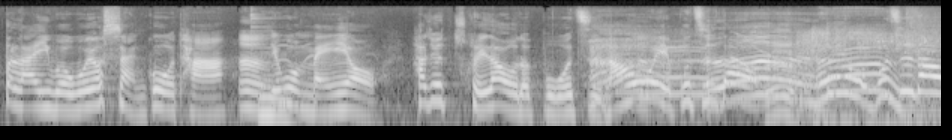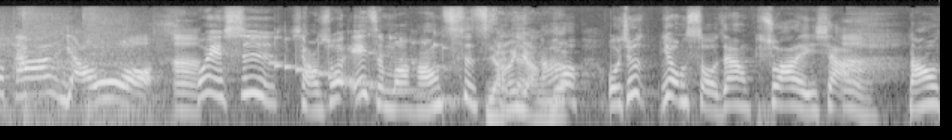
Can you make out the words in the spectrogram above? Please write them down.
本来以为我有闪过它，结果没有。它就垂到我的脖子，然后我也不知道，对，我不知道它咬我，我也是想说，哎，怎么好像刺刺的，然后我就用手这样抓了一下，然后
